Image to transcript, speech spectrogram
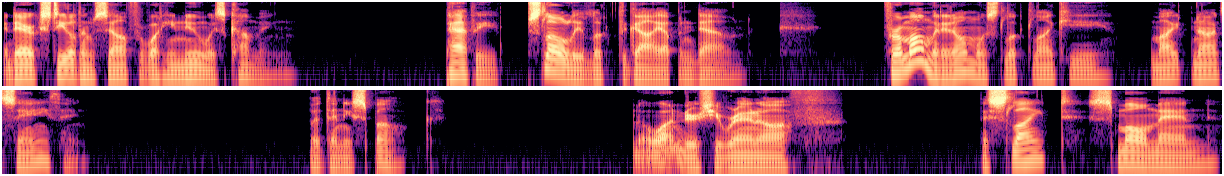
and Eric steeled himself for what he knew was coming. Pappy slowly looked the guy up and down. For a moment, it almost looked like he might not say anything. But then he spoke. No wonder she ran off. The slight, small man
